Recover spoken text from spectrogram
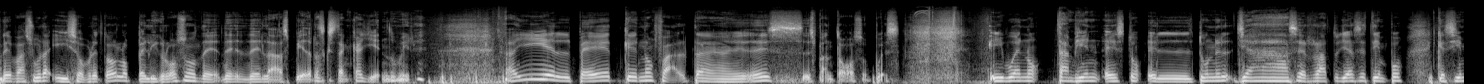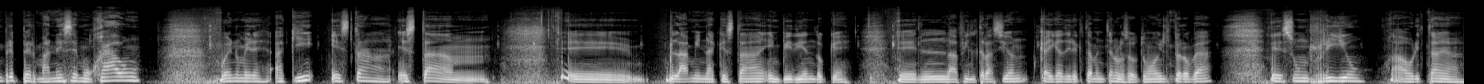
de basura y sobre todo lo peligroso de, de, de las piedras que están cayendo, mire. Ahí el PET que no falta, es espantoso, pues. Y bueno, también esto, el túnel ya hace rato, ya hace tiempo que siempre permanece mojado. Bueno, mire, aquí esta, esta mm, eh, lámina que está impidiendo que eh, la filtración caiga directamente en los automóviles, pero vea, es un río ahorita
